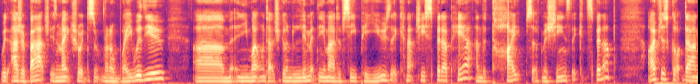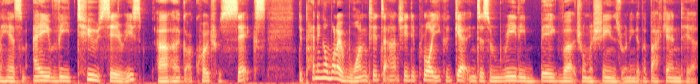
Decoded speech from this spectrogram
with Azure Batch is make sure it doesn't run away with you. Um, and you might want to actually go and limit the amount of CPUs that can actually spin up here and the types of machines that can spin up. I've just got down here some AV2 series uh, and I've got a quota of six depending on what I wanted to actually deploy, you could get into some really big virtual machines running at the back end here.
